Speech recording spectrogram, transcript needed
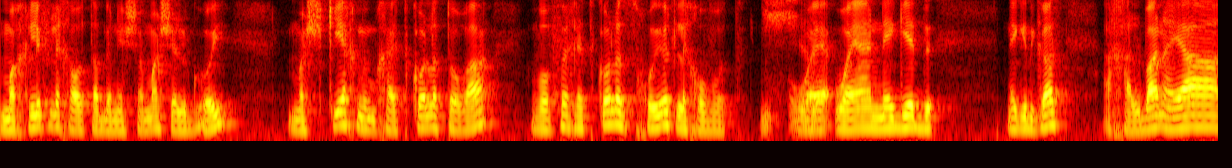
מחליף לך אותה בנשמה של גוי, משכיח ממך את כל התורה, והופך את כל הזכויות לחובות. שו. הוא היה, הוא היה נגד, נגד גראס. החלבן היה,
